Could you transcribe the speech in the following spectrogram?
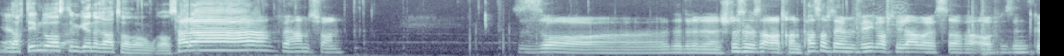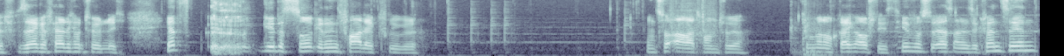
Ja, nachdem du aus dem. Generatorraum raus Tada! Wir haben's schon. So, der, der, der Schlüssel des Aratron. Pass auf deinem Weg auf die Lava-Stalker auf. Sie sind gef sehr gefährlich und tödlich. Jetzt geht es zurück in den Fahrdeckflügel. Und zur Aratron-Tür. Die wir noch gleich aufschließt. Hier wirst du erst eine Sequenz sehen,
